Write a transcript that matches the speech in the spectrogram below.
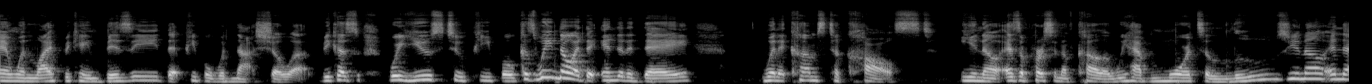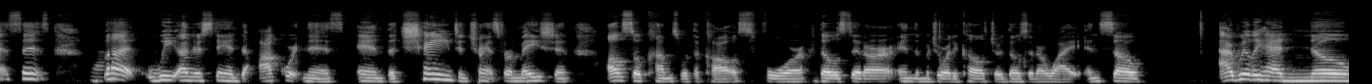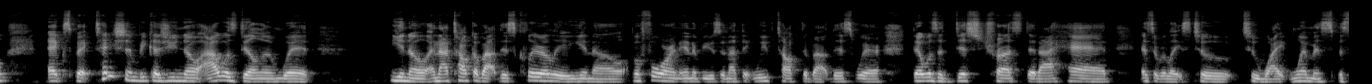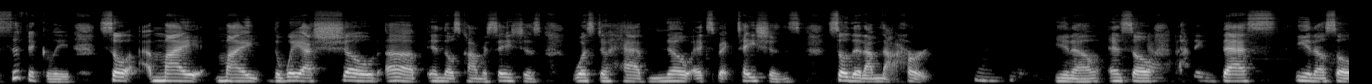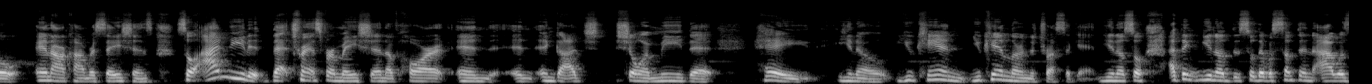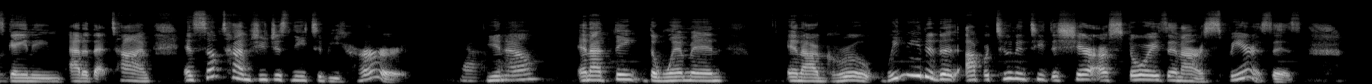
and when life became busy that people would not show up. Because we're used to people because we know at the end of the day when it comes to cost you know as a person of color we have more to lose you know in that sense. Yeah. but we understand the awkwardness and the change and transformation also comes with the cost for those that are in the majority culture those that are white. And so I really had no expectation because, you know, I was dealing with, you know, and I talk about this clearly, you know, before in interviews. And I think we've talked about this where there was a distrust that I had as it relates to, to white women specifically. So my, my, the way I showed up in those conversations was to have no expectations so that I'm not hurt. Mm-hmm you know and so yeah. i think that's you know so in our conversations. So i needed that transformation of heart and and and god sh- showing me that hey you know you can you can learn to trust again you know? So i think you know th- so there was something i was gaining out of that time. And sometimes you just need to be heard yeah. you know? And i think the women in our group, we needed an opportunity to share our stories and our experiences.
